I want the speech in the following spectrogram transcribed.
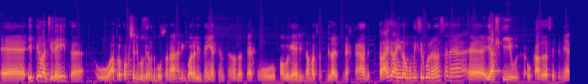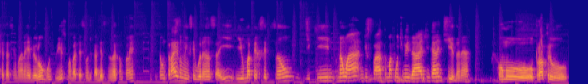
É, e pela direita, o, a proposta de governo do Bolsonaro, embora ele venha tentando até com o Paulo Guedes dar uma tranquilidade para o mercado, traz ainda alguma insegurança, né? É, e acho que o, o, caso da CPMF essa semana revelou muito isso, uma bateção de cabeça na campanha. Então traz uma insegurança aí e uma percepção de que não há, de fato, uma continuidade garantida, né? Como o próprio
